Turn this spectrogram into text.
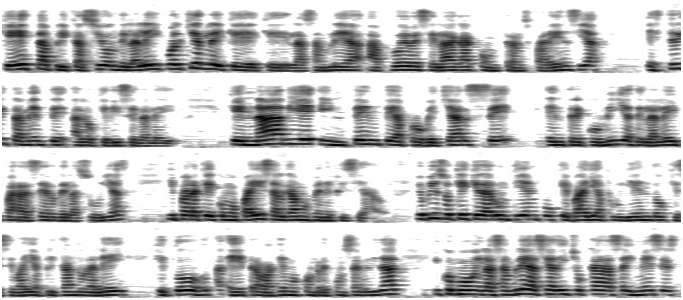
que esta aplicación de la ley, cualquier ley que, la Asamblea apruebe, se la haga con transparencia, estrictamente a lo que dice la ley. Que nadie intente aprovecharse, entre comillas, de la ley para hacer de las suyas y para que como país salgamos beneficiados. Yo pienso que hay que dar un tiempo que vaya fluyendo, que se vaya aplicando la ley, que todos eh, trabajemos con responsabilidad y como en la Asamblea se ha dicho, cada seis meses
